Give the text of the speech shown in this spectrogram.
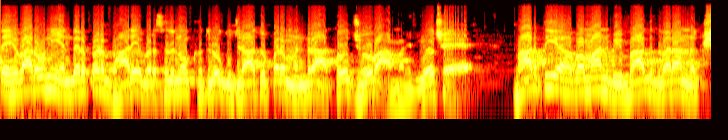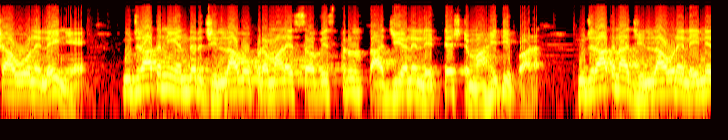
તહેવારોની અંદર પણ ભારે વરસાદનો ખતરો ગુજરાત ઉપર મંડરાતો જોવા મળી રહ્યો છે. ભારતીય હવામાન વિભાગ દ્વારા નકશાઓને લઈને ગુજરાતની અંદર જિલ્લાઓ પ્રમાણે સવિસ્તૃત, તાજી અને લેટેસ્ટ માહિતી પણ ગુજરાતના જિલ્લાઓને લઈને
